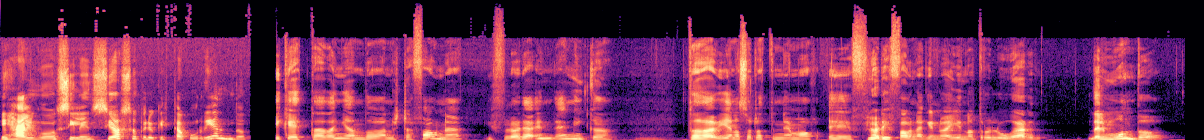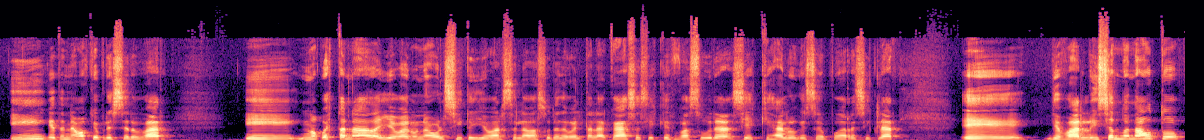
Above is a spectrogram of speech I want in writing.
es algo silencioso, pero que está ocurriendo. Y que está dañando a nuestra fauna y flora endémica. Todavía nosotros tenemos eh, flora y fauna que no hay en otro lugar del mundo y que tenemos que preservar. Y no cuesta nada llevar una bolsita y llevarse la basura de vuelta a la casa, si es que es basura, si es que es algo que se pueda reciclar, eh, llevarlo y siendo en auto.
